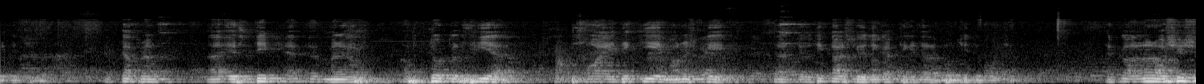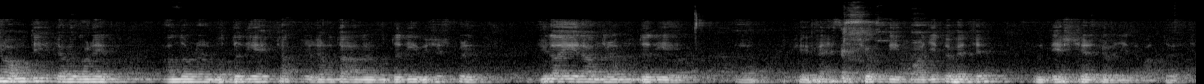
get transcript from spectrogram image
রেখেছিল একটা আপনার স্টেট মানে টোটাল ফিয়ার ভয় দেখিয়ে মানুষকে তার যে অধিকার, সেই অধিকার থেকে তারা বঞ্চিত করছে। একটা আল্লাহর অশেষ সহমতি জনগণের আন্দোলনের মধ্য দিয়ে, ছাত্র জনতার আন্দোলনের মধ্য দিয়ে, বিশেষ করে জুলাইয়ের আন্দোলনের মধ্য দিয়ে সেই ফ্যাসিস্ট শক্তি পরাজিত হয়েছে এবং দেশ ছেড়ে চলে যেতে বাধ্য হয়েছে।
